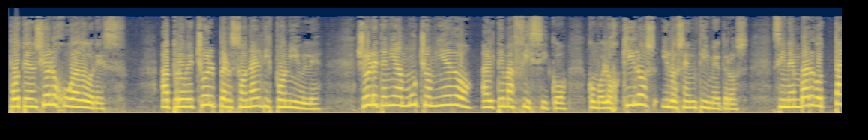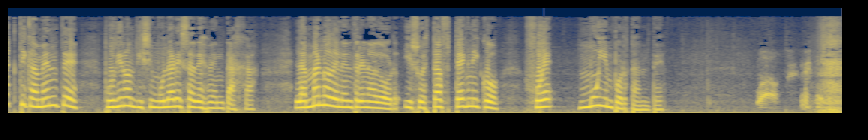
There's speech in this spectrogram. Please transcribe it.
Potenció a los jugadores. Aprovechó el personal disponible. Yo le tenía mucho miedo al tema físico, como los kilos y los centímetros. Sin embargo, tácticamente pudieron disimular esa desventaja. La mano del entrenador y su staff técnico fue muy importante. Wow.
